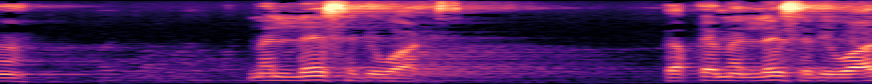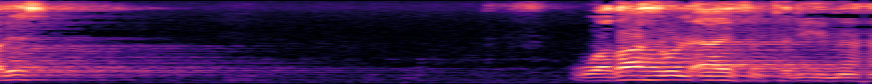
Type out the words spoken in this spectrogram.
ها؟ من ليس بوارث. بقي من ليس بوارث. وظاهر الآية الكريمة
